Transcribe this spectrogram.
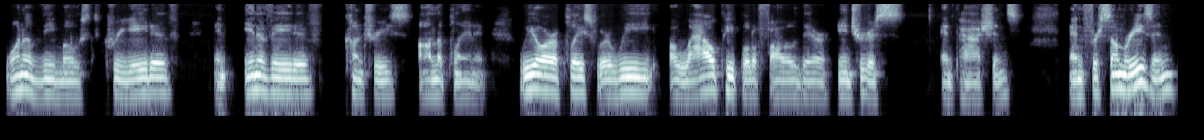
one of the most creative and innovative countries on the planet. We are a place where we allow people to follow their interests and passions. And for some reason,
